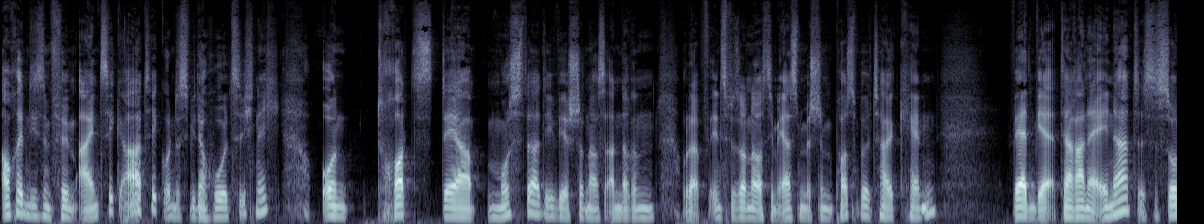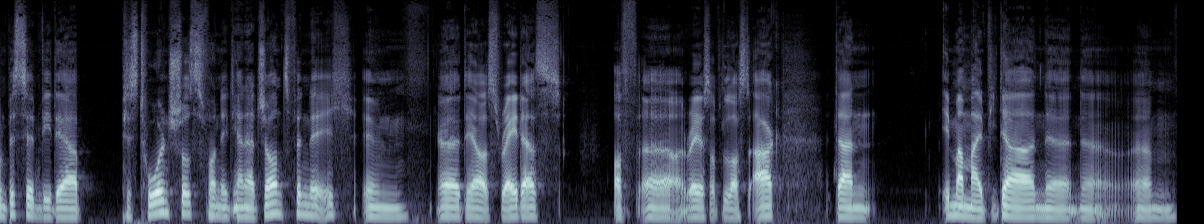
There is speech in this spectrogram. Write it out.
auch in diesem Film einzigartig und es wiederholt sich nicht. Und trotz der Muster, die wir schon aus anderen oder insbesondere aus dem ersten Mission Impossible Teil kennen, werden wir daran erinnert. Es ist so ein bisschen wie der Pistolenschuss von Indiana Jones, finde ich, im, äh, der aus Raiders of, äh, Raiders of the Lost Ark dann immer mal wieder eine, eine ähm,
